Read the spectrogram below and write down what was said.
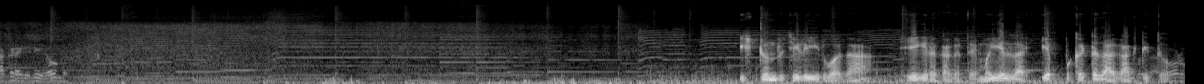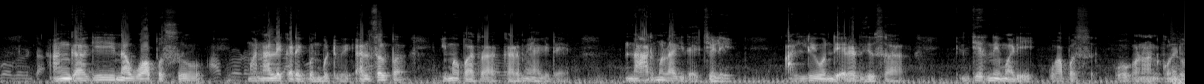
ಆ ಕಡೆ ಇಡಿ ಹೋಗು. ಇಷ್ಟೊಂದು ಚಳಿ ಇರುವಾಗ ಹೇಗಿರೋಕ್ಕಾಗತ್ತೆ? ಮೈಯೆಲ್ಲ ಎಪ್ಪು ಕಟ್ಟದಾಗ ಆಗ್ತಿತ್ತು. ಹಂಗಾಗಿ ನಾವು ವಾಪಸ್ಸು ಮನಾಲಿ ಕಡೆಗೆ ಬಂದ್ಬಿಟ್ವಿ. ಅಲ್ಲಿ ಸ್ವಲ್ಪ ಹಿಮಪಾತ ಕಡಿಮೆ ಆಗಿದೆ. ನಾರ್ಮಲ್ ಆಗಿದೆ ಚಳಿ. ಅಲ್ಲಿ ಒಂದು ಎರಡು ದಿವಸ ಜರ್ನಿ ಮಾಡಿ ವಾಪಸ್ ಹೋಗೋಣ ಅಂದ್ಕೊಂಡು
